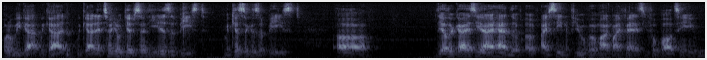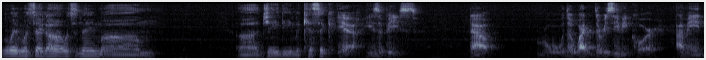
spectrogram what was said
what do we got? We got we got Antonio Gibson. He is a beast. McKissic is a beast. Uh, the other guys, yeah, I had the, uh, I've seen a few of them on my fantasy football team. Wait, what's that? Uh, what's his name? Um, uh, J.D. McKissic. Yeah, he's a beast. Now, the wide, the receiving core. I mean,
